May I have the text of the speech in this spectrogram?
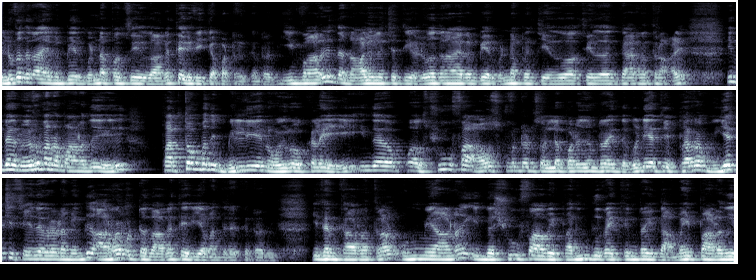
எழுபதனாயிரம் பேர் விண்ணப்பம் செய்ததாக தெரிவிக்கப்பட்டிருக்கின்றது. இவ்வாறு இந்த நாலு லட்சத்தி எழுபதனாயிரம் பேர் விண்ணப்பம் செய்ததாக செய்ததன் காரணத்தினால் இந்த நிறுவனமானது பத்தொன்பது மில்லியன் ஒய்ரோக்களை இந்த ஷூஃபா ஹவுஸ் என்று சொல்லப்படுகின்ற இந்த விடயத்தை பெற முயற்சி செய்தவரிடமிருந்து அறவிட்டதாக தெரிய வந்திருக்கின்றது. இதன் காரணத்தினால் உண்மையான இந்த ஷூஃபாவை பதிந்து வைக்கின்ற இந்த அமைப்பானது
